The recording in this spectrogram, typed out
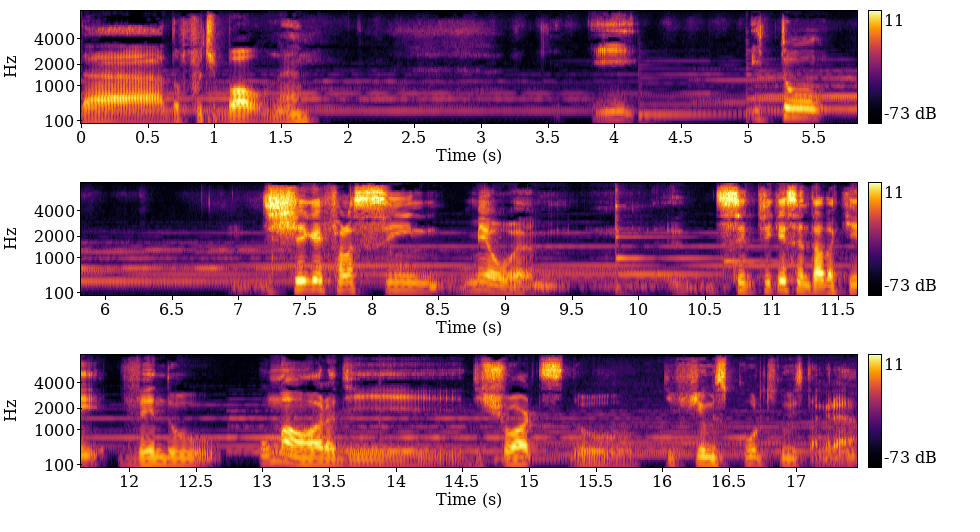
da, do futebol, né? E, e tu chega e fala assim, meu, é, fiquei sentado aqui vendo uma hora de, de shorts, do, de filmes curtos no Instagram,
